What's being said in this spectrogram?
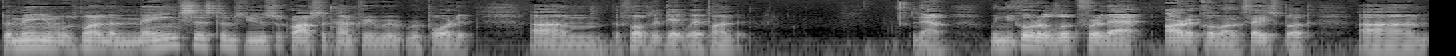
Dominion was one of the main systems used across the country, re- reported um, the folks at Gateway Pundit. Now, when you go to look for that article on Facebook, um,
